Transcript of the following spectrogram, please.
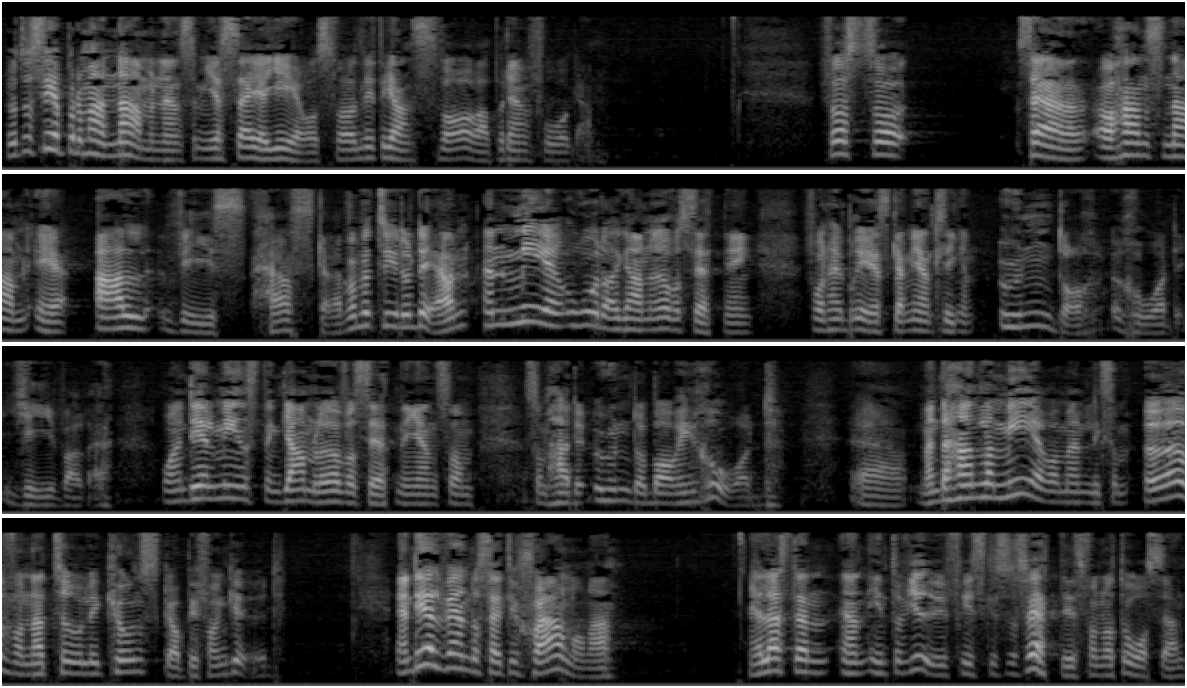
Låt oss se på de här namnen som Jesaja ger oss för att lite grann svara på den frågan. Först så säger han, och hans namn är allvis härskare. Vad betyder det? En, en mer ordagrann översättning från hebreiskan egentligen underrådgivare. Och en del minns den gamla översättningen som, som hade underbar i råd. Eh, men det handlar mer om en liksom övernaturlig kunskap ifrån Gud. En del vänder sig till stjärnorna jag läste en, en intervju i Friskis och Svettis för något år sedan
